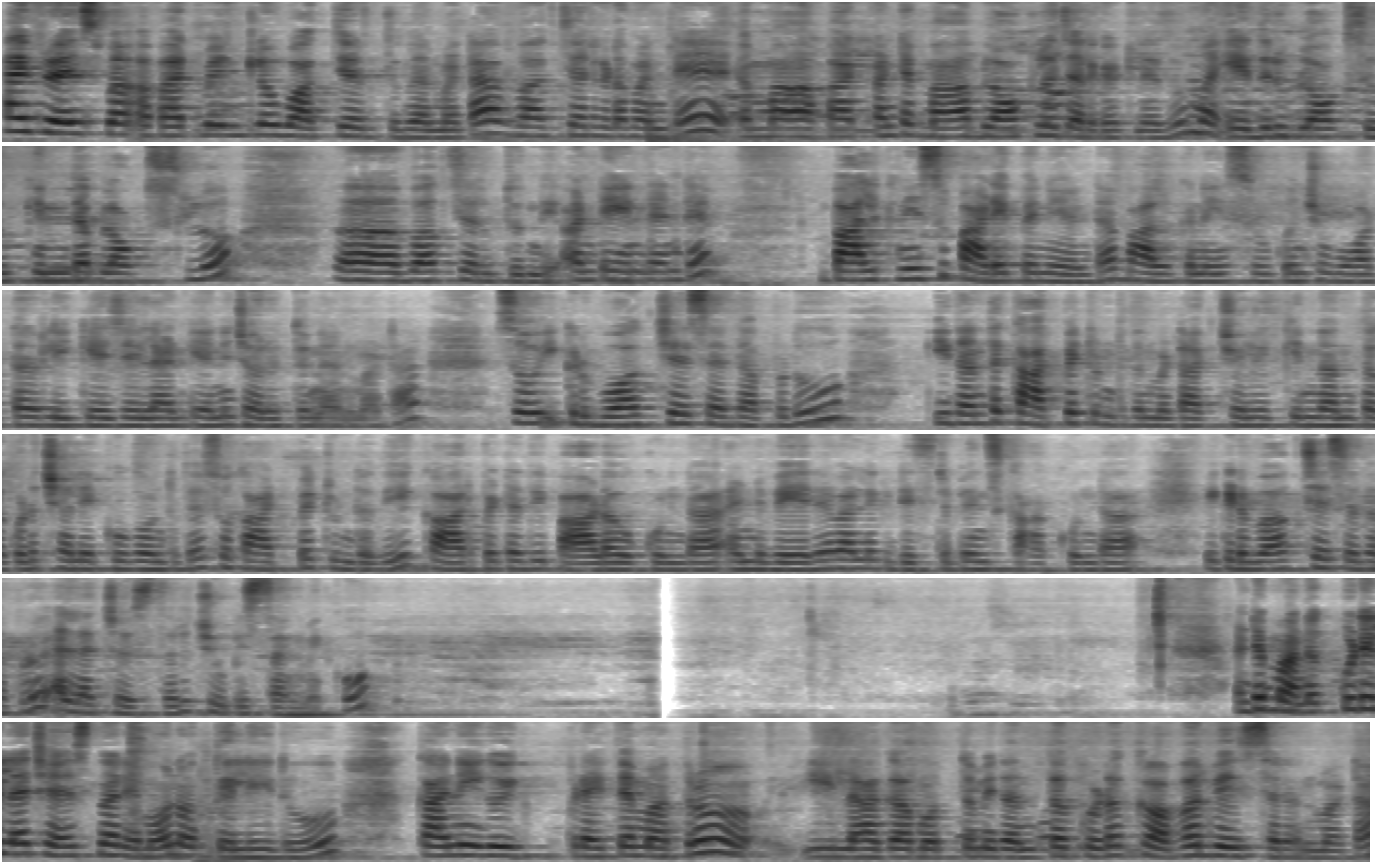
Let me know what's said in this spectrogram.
Hi friends మా అపార్ట్మెంట్లో work జరుగుతుంది అనమాట వర్క్ జరగడం అంటే మా అపార్ట్ అంటే మా బ్లాక్లో జరగట్లేదు. మా ఎదురు బ్లాక్స్ కింద బ్లాక్స్లో వర్క్ జరుగుతుంది. అంటే ఏంటంటే బాల్కనీస్ పాడైపోయినాయి అంట బాల్కనీస్ కొంచెం వాటర్ లీకేజ్ ఇలాంటివన్నీ జరుగుతున్నాయి అనమాట సో ఇక్కడ వర్క్ చేసేటప్పుడు ఇదంతా కార్పెట్ ఉంటుంది అనమాట యాక్చువల్గా కింద అంతా కూడా చాలా ఎక్కువగా ఉంటుంది. సో కార్పెట్ ఉంటుంది. కార్పెట్ అది పాడవకుండా అండ్ వేరే వాళ్ళకి డిస్టర్బెన్స్ కాకుండా ఇక్కడ వర్క్ చేసేటప్పుడు ఎలా చేస్తారో. చూపిస్తాను మీకు. అంటే మనకు కూడా ఇలా చేస్తున్నారేమో నాకు తెలియదు కానీ ఇగో ఇప్పుడైతే మాత్రం ఇలాగా మొత్తం ఇదంతా కూడా కవర్ వేస్తారనమాట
